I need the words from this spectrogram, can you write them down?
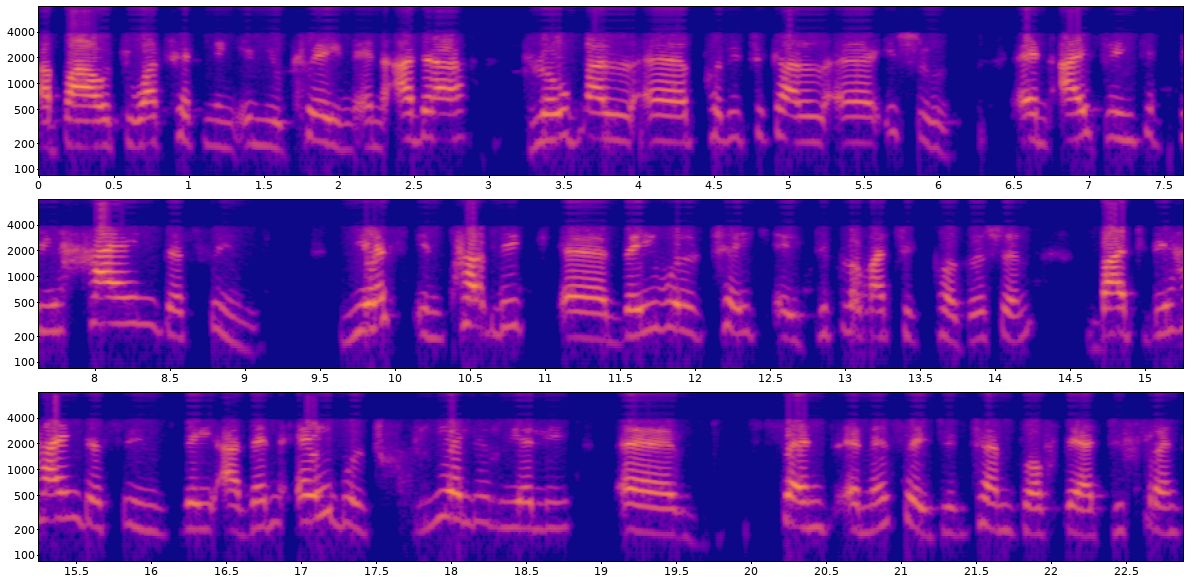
about what's happening in Ukraine and other global uh, political uh, issues. And I think behind the scenes, yes, in public, uh, they will take a diplomatic position, but behind the scenes, they are then able to really, really uh, send a message in terms of their different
